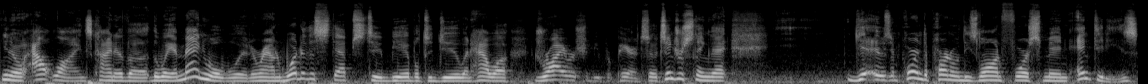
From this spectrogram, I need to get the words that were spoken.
you know, outlines kind of uh the way a manual would around what are the steps to be able to do and how a driver should be prepared. So it's interesting that yeah, it was important to partner with these law enforcement entities,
